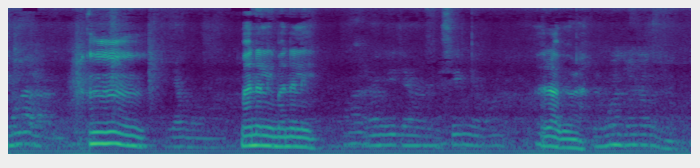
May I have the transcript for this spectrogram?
ဟိုကလာပြီอืมရမောမန္တလေးမန္တလေးနာလေးကျန်စိတ်ညောအဲ့ဒါပြောတာဘယ်ဝင်တော့တော့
